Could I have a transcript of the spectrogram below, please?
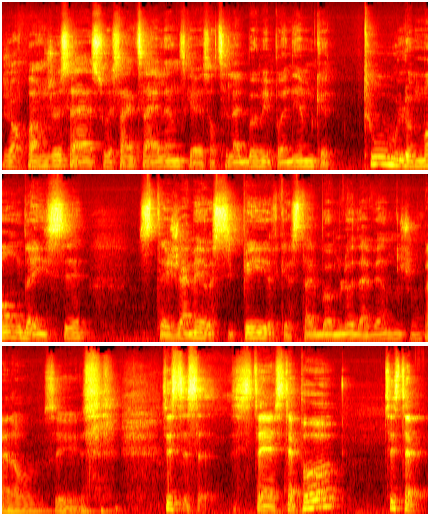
Je repense juste à Suicide Silence qui avait sorti l'album éponyme que tout le monde haïssait. C'était jamais aussi pire que cet album-là d'Avenge. Ben non, c'est. c'était c'était pas. Tu sais, c'était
